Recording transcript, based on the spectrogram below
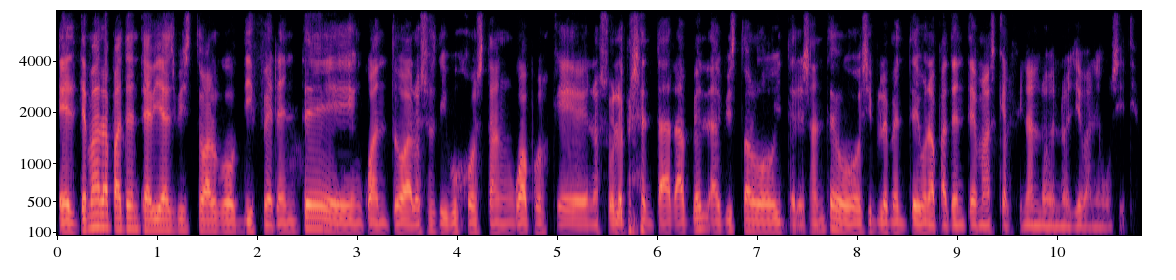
¿El tema de la patente habías visto algo diferente en cuanto a esos dibujos tan guapos que nos suele presentar Apple? ¿Has visto algo interesante o simplemente una patente más que al final no nos lleva a ningún sitio?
